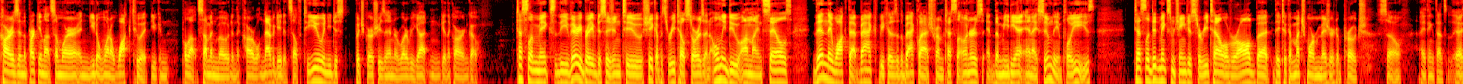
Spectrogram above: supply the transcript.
car is in the parking lot somewhere and you don't want to walk to it, you can pull out summon mode and the car will navigate itself to you and you just put your groceries in or whatever you got and get in the car and go. Tesla makes the very brave decision to shake up its retail stores and only do online sales. Then they walk that back because of the backlash from Tesla owners, the media, and I assume the employees. Tesla did make some changes to retail overall, but they took a much more measured approach. So I think that's I,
